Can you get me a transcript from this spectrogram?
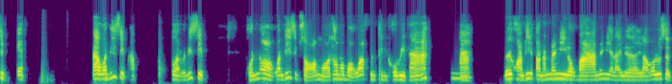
สิบเอ็ดวันที่สิบครับ ตรวจวันที่สิบผลออกวันที่สิบสองหมอโทรมาบอกว่าคุณติดโควิดนะ อะ ด้วยความที่ตอนนั้นไม่มีโรงพยาบาลไม่มีอะไรเลย เราก็รู้สึก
